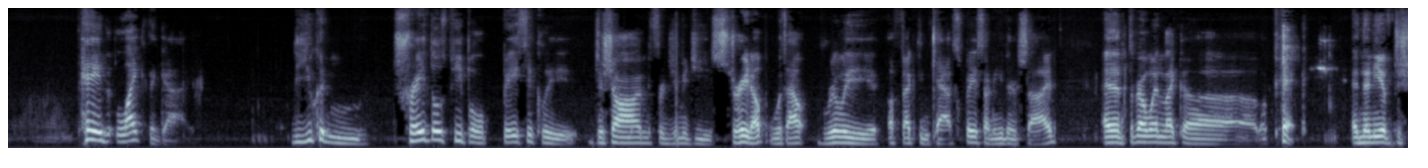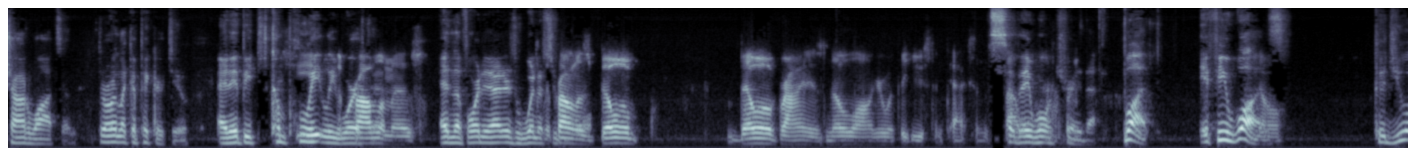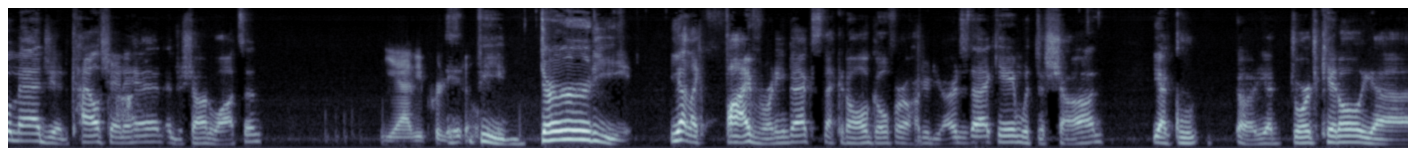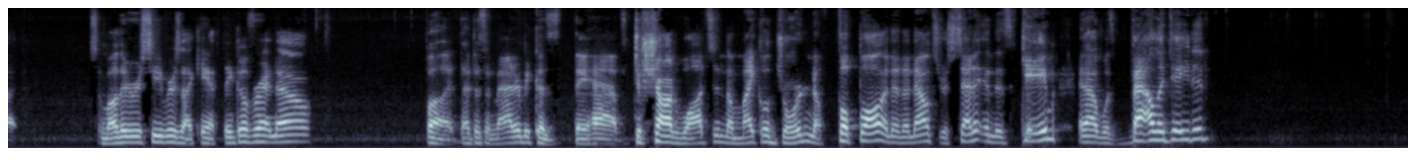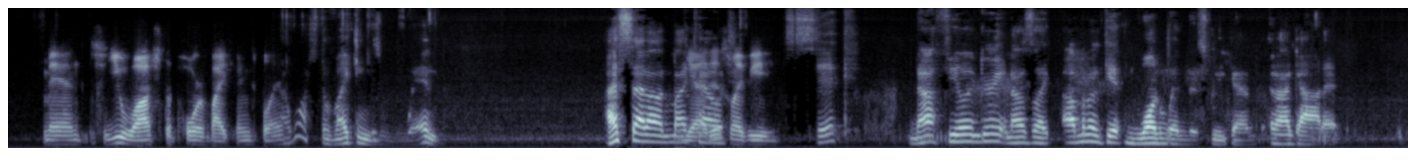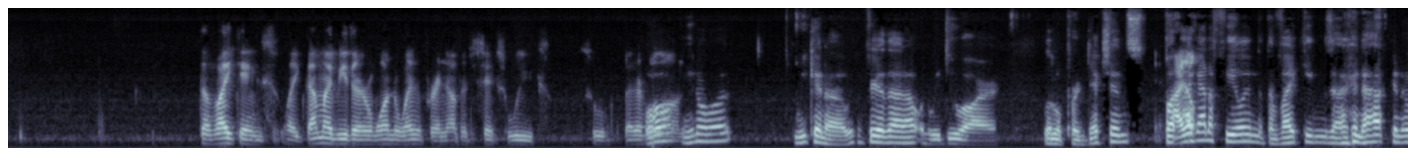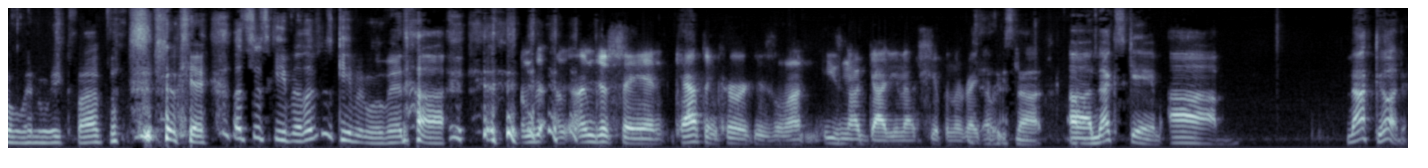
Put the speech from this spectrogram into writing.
paid like the guy. You could trade those people basically Deshaun for Jimmy G straight up without really affecting cap space on either side, and then throw in like a, a pick, and then you have Deshaun Watson. throwing like a pick or two, and it'd be completely worth the worth problem it. is And the 49ers win a the Super problem Bowl. is Bill Bill O'Brien is no longer with the Houston Texans, so they won't won't trade that. But if he was, No. could you imagine Kyle Shanahan and Deshaun Watson? Yeah, it'd be pretty It'd filthy. be dirty. You got like five running backs that could all go for 100 yards that game with Deshaun. You got, uh, you got George Kittle. You got some other receivers I can't think of right now. But that doesn't matter because they have Deshaun Watson, the Michael Jordan of football, and an announcer said it in this game, and I was validated. Man, so you watch the poor Vikings play. I watched the Vikings win. I sat on my yeah, couch this might be sick, not feeling great, and I was like, I'm gonna get one win this weekend, and I got it. The Vikings. Like that might be their one win for another six weeks. So better Well, hold on. you know what? We can uh we can figure that out when we do our little predictions. But I I, got a feeling that the Vikings are not gonna win week five. okay, let's just keep it let's just keep it moving. Uh, I'm, ju- I'm- just saying, Captain Kirk is not. He's not guiding that ship in the right no, direction. he's not. Uh next game. Um not good.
